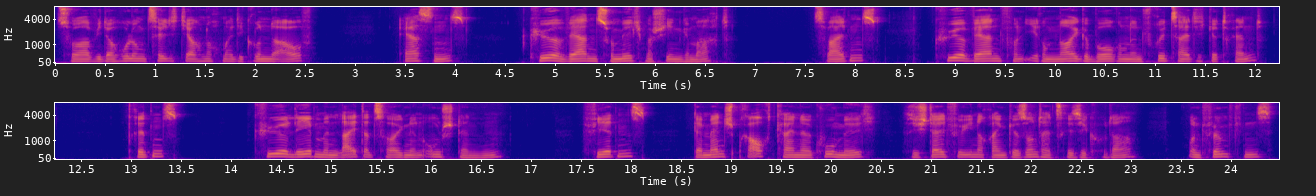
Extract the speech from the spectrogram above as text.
Zur Wiederholung zähle ich dir auch nochmal die Gründe auf. Erstens, Kühe werden zu Milchmaschinen gemacht. Zweitens, Kühe werden von ihrem Neugeborenen frühzeitig getrennt. Drittens, Kühe leben in leiderzeugenden Umständen. Viertens, der Mensch braucht keine Kuhmilch, sie stellt für ihn auch ein Gesundheitsrisiko dar. Und fünftens,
